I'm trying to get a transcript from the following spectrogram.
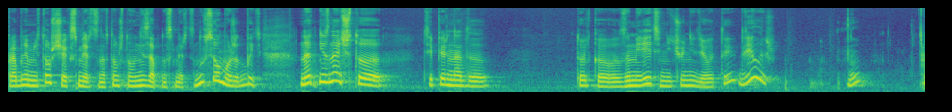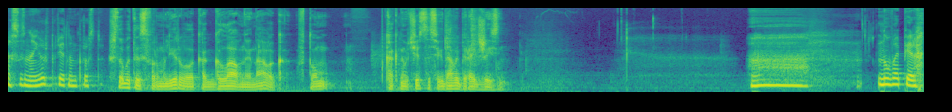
проблема не в том, что человек смертен, а в том, что он внезапно смертен. Ну, все может быть. Но это не значит, что теперь надо только замереть и ничего не делать. Ты делаешь. Ну, осознаешь при этом просто. Что бы ты сформулировала как главный навык в том, как научиться всегда выбирать жизнь? А, ну, во-первых,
